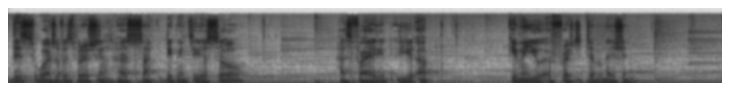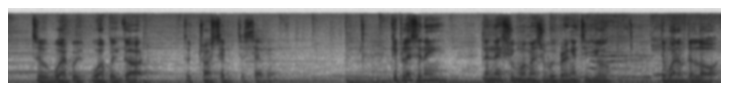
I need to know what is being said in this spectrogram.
this words of inspiration has sunk deep into your soul, has fired you up, giving you a fresh determination to work with work with God, to trust Him, to serve Him. Keep listening. In the next few moments, we'll be bringing to you the word of the Lord,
